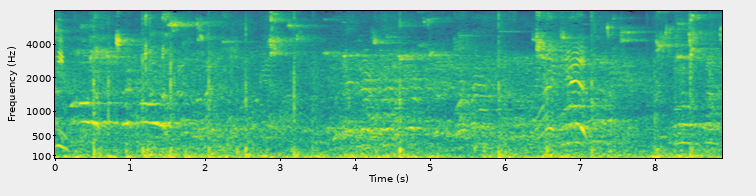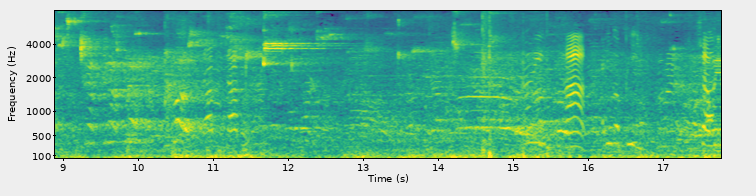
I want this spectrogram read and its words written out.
Team. Ah, I can go pee. shall we?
